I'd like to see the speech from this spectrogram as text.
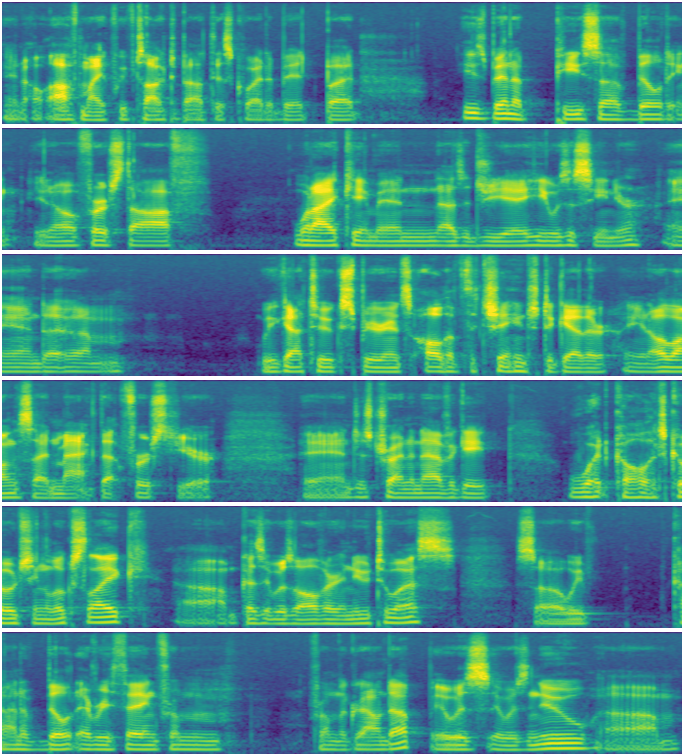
You know, off mic we've talked about this quite a bit, but he's been a piece of building. You know, first off, when I came in as a GA, he was a senior, and um, we got to experience all of the change together, you know, alongside Mac that first year, and just trying to navigate what college coaching looks like because um, it was all very new to us. So we've kind of built everything from from the ground up. It was it was new. Um,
